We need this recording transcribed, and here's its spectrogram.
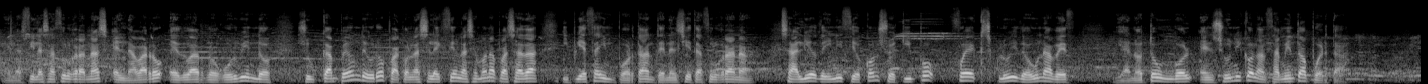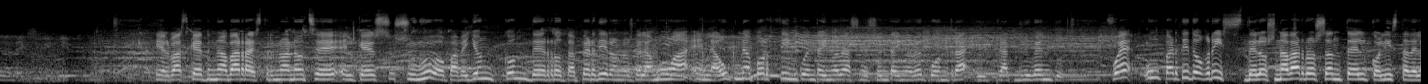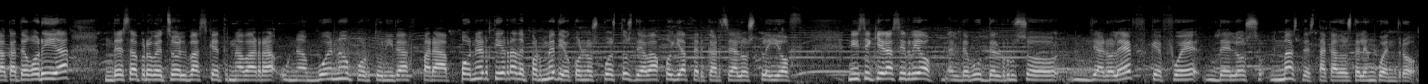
En las filas azulgranas, el navarro Eduardo Gurbindo, subcampeón de Europa con la selección la semana pasada y pieza importante en el 7 azulgrana. Salió de inicio con su equipo, fue excluido una vez y anotó un gol en su único lanzamiento a puerta. Y el básquet Navarra estrenó anoche el que es su nuevo pabellón con derrota. Perdieron los de la MUA en la UCNA por 59 a 69 contra el Prat Juventud. Fue un partido gris de los navarros ante el colista de la categoría. Desaprovechó el básquet Navarra una buena oportunidad para poner tierra de por medio con los puestos de abajo y acercarse a los playoffs. Ni siquiera sirvió el debut del ruso Yarolev, que fue de los más destacados del encuentro.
